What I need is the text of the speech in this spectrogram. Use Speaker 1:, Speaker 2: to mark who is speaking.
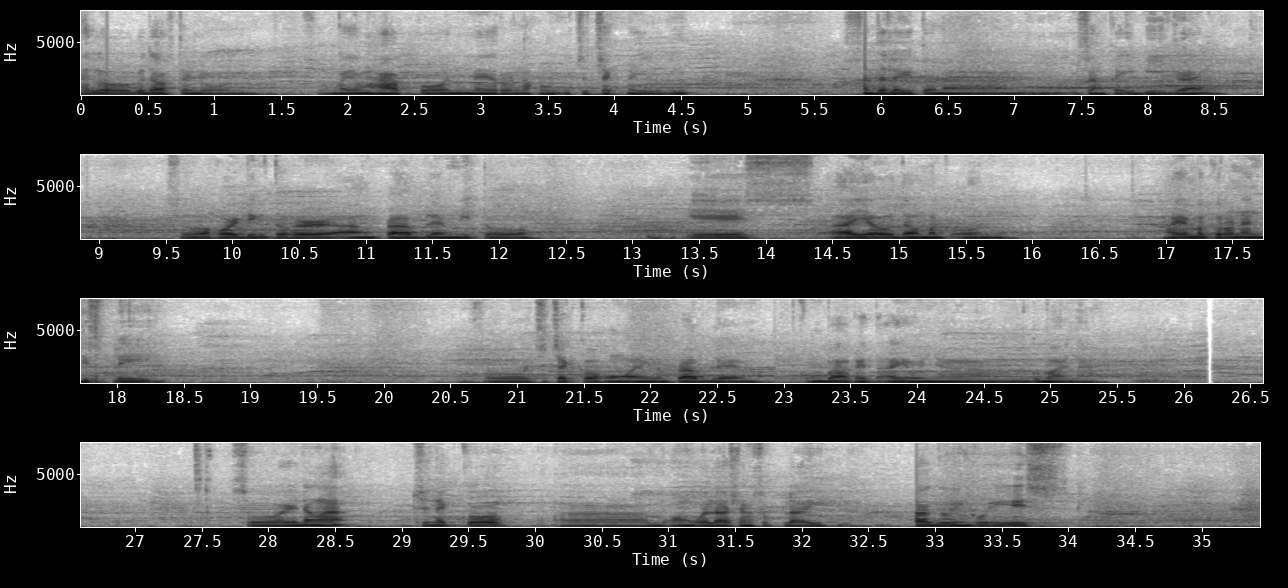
Speaker 1: Hello, good afternoon. So ngayong hapon, meron akong i-check na unit. Nadala ito ng isang kaibigan. So according to her, ang problem nito is ayaw daw mag-on. Ayaw magkaroon ng display. So, check ko kung ano yung problem, kung bakit ayaw niyang gumana. So, ayun na nga. Chinek ko. Ah, mukhang wala siyang supply. Gagawin ko is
